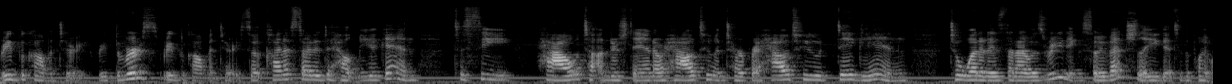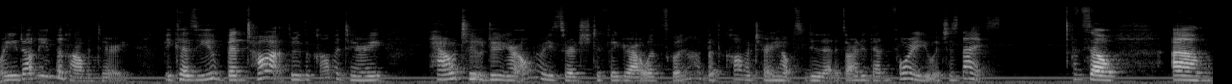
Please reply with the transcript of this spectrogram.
read the commentary, read the verse, read the commentary. So it kind of started to help me again to see how to understand or how to interpret, how to dig in to what it is that I was reading. So eventually you get to the point where you don't need the commentary because you've been taught through the commentary how to do your own research to figure out what's going on. But the commentary helps you do that. It's already done for you, which is nice. And so, um,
